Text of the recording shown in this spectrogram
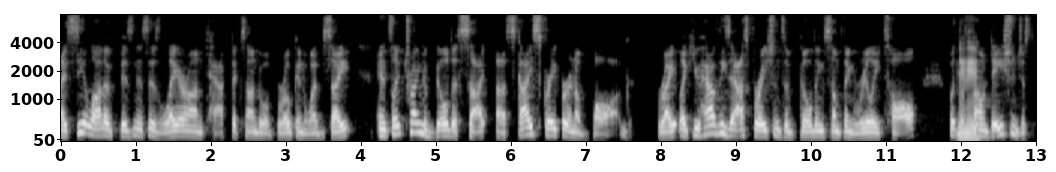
I see a lot of businesses layer on tactics onto a broken website. And it's like trying to build a, a skyscraper in a bog, right? Like you have these aspirations of building something really tall, but the Mhm. foundation just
